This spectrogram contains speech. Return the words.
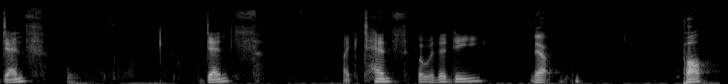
Denth. Denth, like tenth, but with a D. Yep. Paul?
